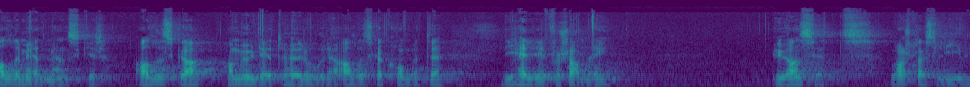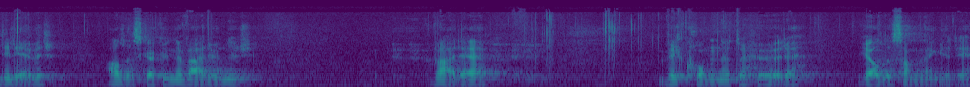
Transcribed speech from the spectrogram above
Alle medmennesker. Alle skal ha mulighet til å høre ordet. Alle skal komme til de hellige forsamling. Uansett hva slags liv de lever. Alle skal kunne være under være velkomne til å høre i alle sammenhenger det.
